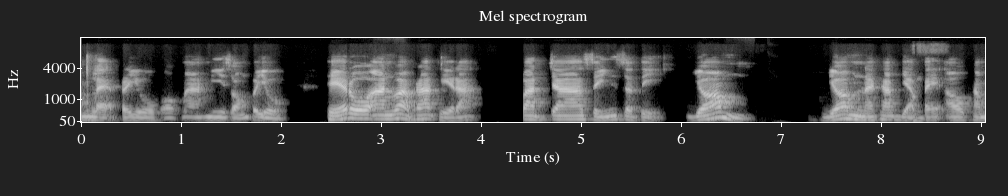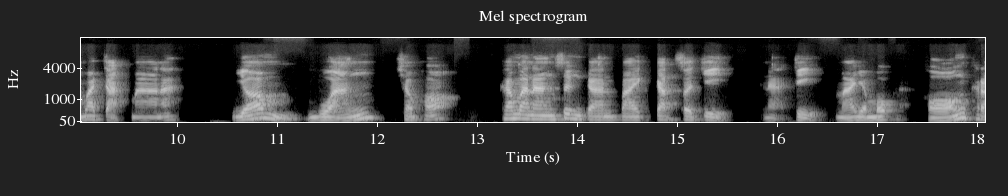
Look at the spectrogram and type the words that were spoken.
ำแหละประโยคออกมามีสองประโยค เถโรอันว่าพระเถระ ปัจจาสิงสติ ย่อม ย่อมนะครับ อย่าไปเอาคำว่าจักมานะ ย่อมหวังเฉพาะขมานังซึ่งการไปกัดสจินะจิมายมกของใคร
